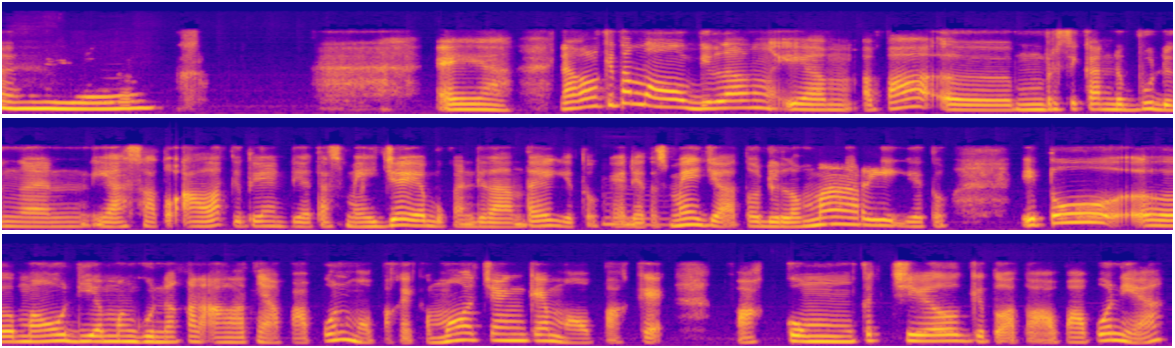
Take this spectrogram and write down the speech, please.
Iya. Iya. Nah, kalau kita mau bilang ya apa uh, membersihkan debu dengan ya satu alat gitu ya di atas meja ya, bukan di lantai gitu, kayak di atas hmm. meja atau di lemari gitu. Itu uh, mau dia menggunakan alatnya apapun, mau pakai kemoceng kayak mau pakai vakum kecil gitu atau apapun ya.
